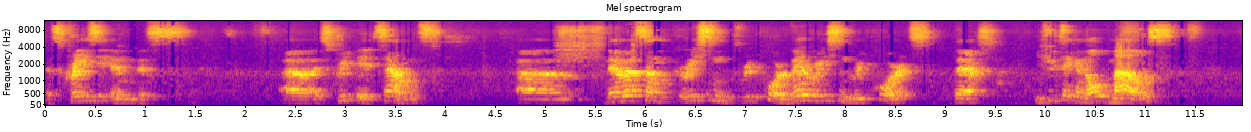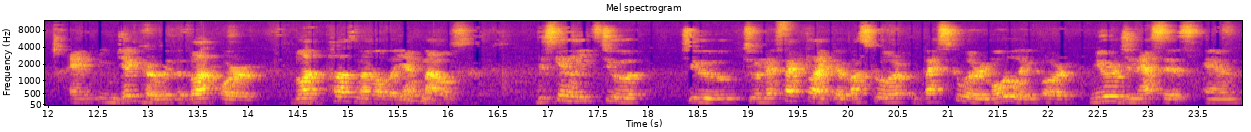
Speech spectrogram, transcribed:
as crazy and as uh, as creepy it sounds, uh, there were some recent report, very recent reports that if you take an old mouse and inject her with the blood or blood plasma of a young mouse, this can lead to to to an effect like vascular vascular remodeling or neurogenesis, and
